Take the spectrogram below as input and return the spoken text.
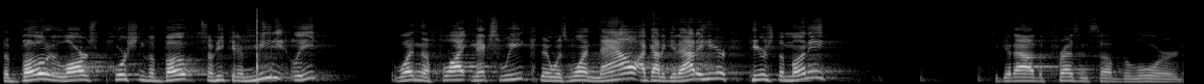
the boat, a large portion of the boat, so he can immediately wasn't a flight next week, there was one now. I got to get out of here. Here's the money to get out of the presence of the Lord.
